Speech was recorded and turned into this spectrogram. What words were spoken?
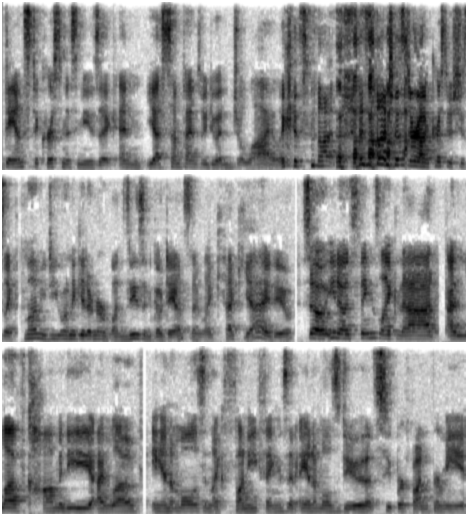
dance to Christmas music. And yes, sometimes we do it in July. Like it's not, it's not just around Christmas. She's like, mommy, do you want to get in our onesies and go dance? And I'm like, heck yeah, I do. So, you know, it's things like that I love comedy. I love animals and like funny things that animals do. That's super fun for me.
